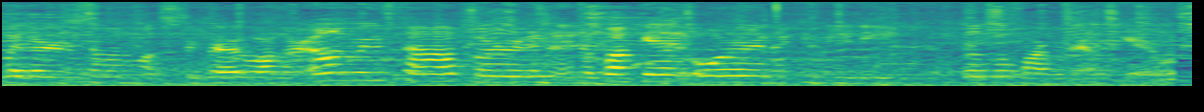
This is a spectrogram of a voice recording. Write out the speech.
whether someone wants to grow on their own rooftop or in, in a bucket or in a community local farm around here.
